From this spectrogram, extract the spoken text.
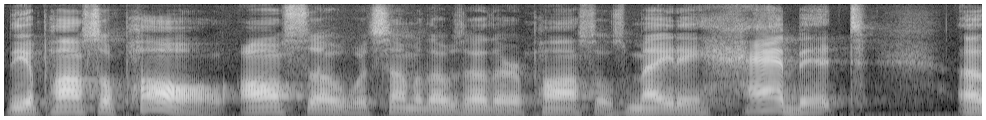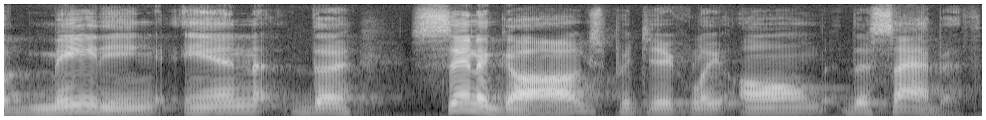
The Apostle Paul also, with some of those other apostles, made a habit of meeting in the synagogues, particularly on the Sabbath.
